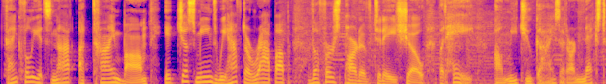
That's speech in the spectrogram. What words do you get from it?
Thankfully, it's not a time bomb. It just means we have to wrap up the first part of today's show. But hey, I'll meet you guys at our next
